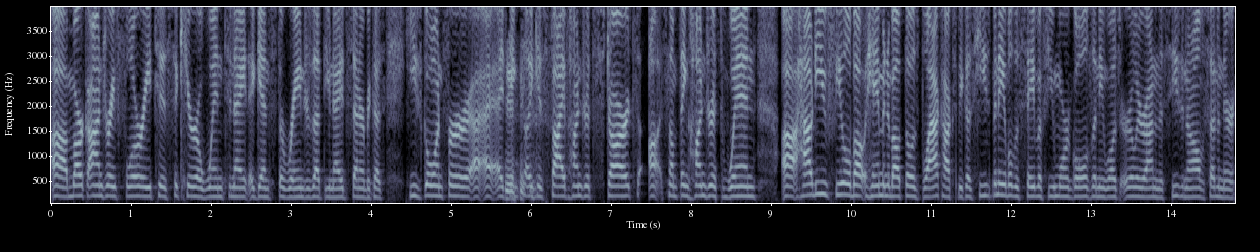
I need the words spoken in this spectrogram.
uh, Marc Andre Fleury to secure a win tonight against the Rangers at the United Center because he's going for I, I think like his 500th start, uh, something hundredth win. Uh, how do you feel about him and about those Blackhawks because he's been been able to save a few more goals than he was earlier on in the season, and all of a sudden they're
